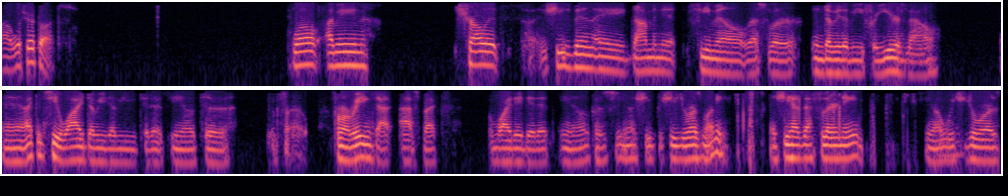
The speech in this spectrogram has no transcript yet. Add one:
uh, what's your thoughts? Well, I mean, Charlotte, she's been a dominant female wrestler in WWE for years now, and I can see why WWE did it. You know, to for, from a ratings a- aspect, why they did it. You know, because you know she she draws money, and she has that Flair name. You know, which draws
